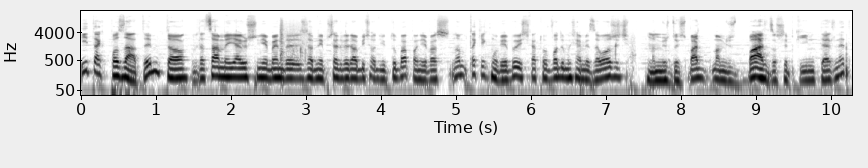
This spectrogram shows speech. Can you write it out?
I tak poza tym, to wracamy, ja już nie będę żadnej przerwy robić od YouTube'a, ponieważ, no tak jak mówię, były światło wody, musiałem je założyć, mam już dość, mam już bardzo szybki internet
